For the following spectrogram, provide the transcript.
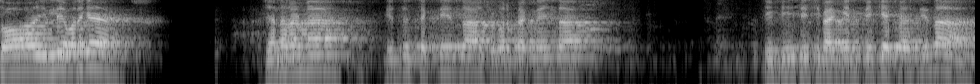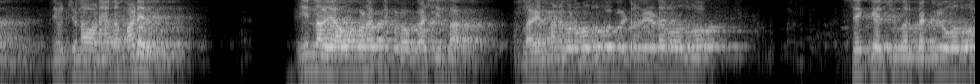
ಸೊ ಇಲ್ಲಿವರೆಗೆ ಜನರನ್ನ ವಿದ್ಯುತ್ ಶಕ್ತಿಯಿಂದ ಶುಗರ್ ಫ್ಯಾಕ್ಟ್ರಿಯಿಂದ ಈ ಡಿ ಸಿ ಸಿ ಬ್ಯಾಂಕಿನ ಪಿ ಕೆ ಪಿ ಎಸ್ ಇಂದ ನೀವು ಚುನಾವಣೆಯನ್ನು ಮಾಡಿರಿ. ಇನ್ನು ಯಾವ ಮಾಡಕ್ ನಿಮಗೆ ಅವಕಾಶ ಇಲ್ಲ. ಲೈನ್ಮನ್ಗಳು ಹೋದ್ರು ಮೀಟರ್ ರೀಡರ್ ಹೋದ್ರು, ಸೆಕೆ ಶುಗರ್ ಫ್ಯಾಕ್ಟ್ರಿ ಹೋದ್ರು.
